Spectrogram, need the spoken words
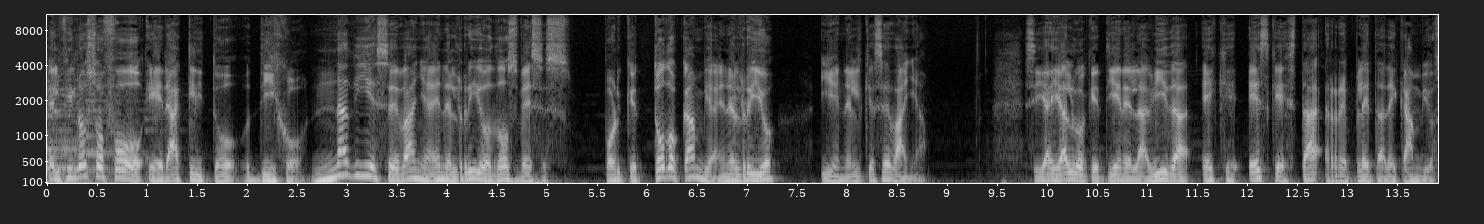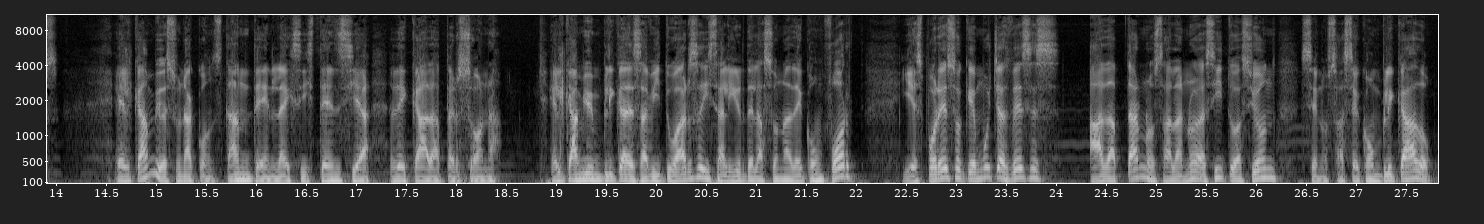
El filósofo Heráclito dijo, nadie se baña en el río dos veces, porque todo cambia en el río y en el que se baña. Si hay algo que tiene la vida es que, es que está repleta de cambios. El cambio es una constante en la existencia de cada persona. El cambio implica deshabituarse y salir de la zona de confort, y es por eso que muchas veces adaptarnos a la nueva situación se nos hace complicado.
